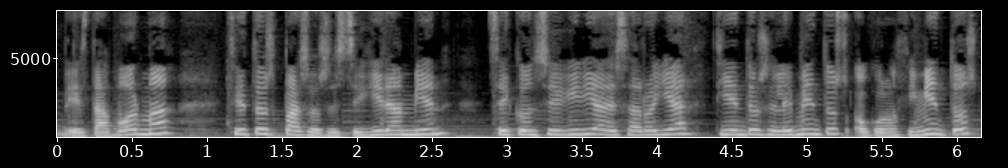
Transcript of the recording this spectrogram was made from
De esta forma, si estos pasos se siguieran bien, se conseguiría desarrollar ciertos elementos o conocimientos,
